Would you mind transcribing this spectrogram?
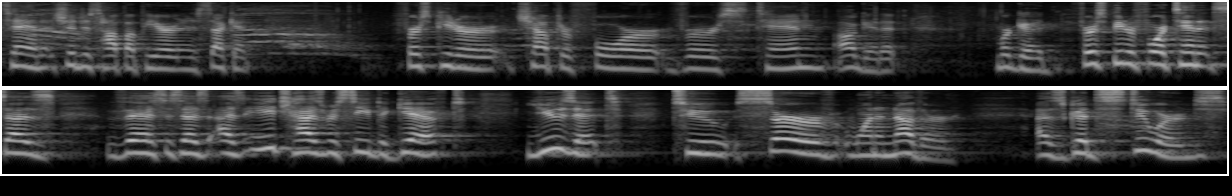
10, it should just hop up here in a second. 1 Peter chapter 4, verse 10. I'll get it. We're good. 1 Peter 4:10, it says this. It says, As each has received a gift, use it to serve one another as good stewards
